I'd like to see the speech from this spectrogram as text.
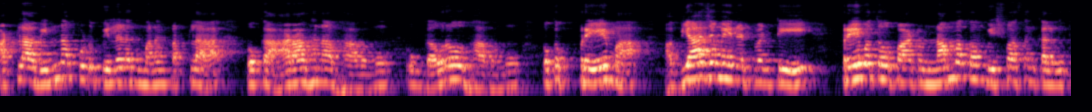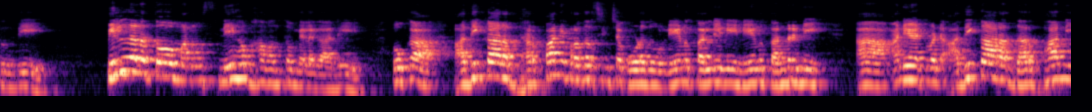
అట్లా విన్నప్పుడు పిల్లలకు మనం పట్ల ఒక ఆరాధనా భావము ఒక గౌరవ భావము ఒక ప్రేమ అవ్యాజమైనటువంటి ప్రేమతో పాటు నమ్మకం విశ్వాసం కలుగుతుంది. పిల్లలతో మనం స్నేహభావంతో మెలగాలి. ఒక అధికార దర్పాన్ని ప్రదర్శించకూడదు. నేను తల్లిని నేను తండ్రిని అనేటువంటి అధికార దర్భాన్ని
